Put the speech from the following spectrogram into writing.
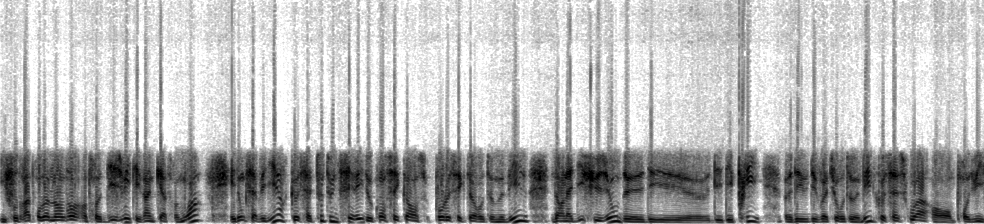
il faudra probablement entre 18 et 24 mois. Et donc ça veut dire que ça a toute une série de conséquences pour le secteur automobile dans la diffusion des, euh, des, des, prix euh, des, des, voitures automobiles, que ce soit en produits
